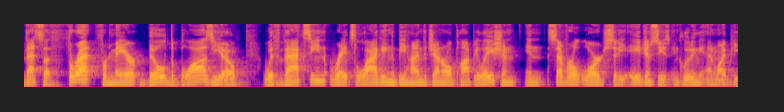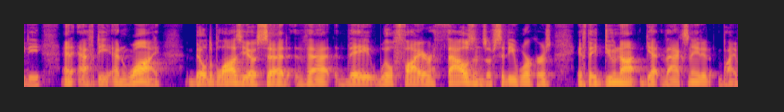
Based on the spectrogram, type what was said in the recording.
That's a threat for Mayor Bill de Blasio, with vaccine rates lagging behind the general population in several large city agencies, including the NYPD and FDNY. Bill de Blasio said that they will fire thousands of city workers if they do not get vaccinated by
